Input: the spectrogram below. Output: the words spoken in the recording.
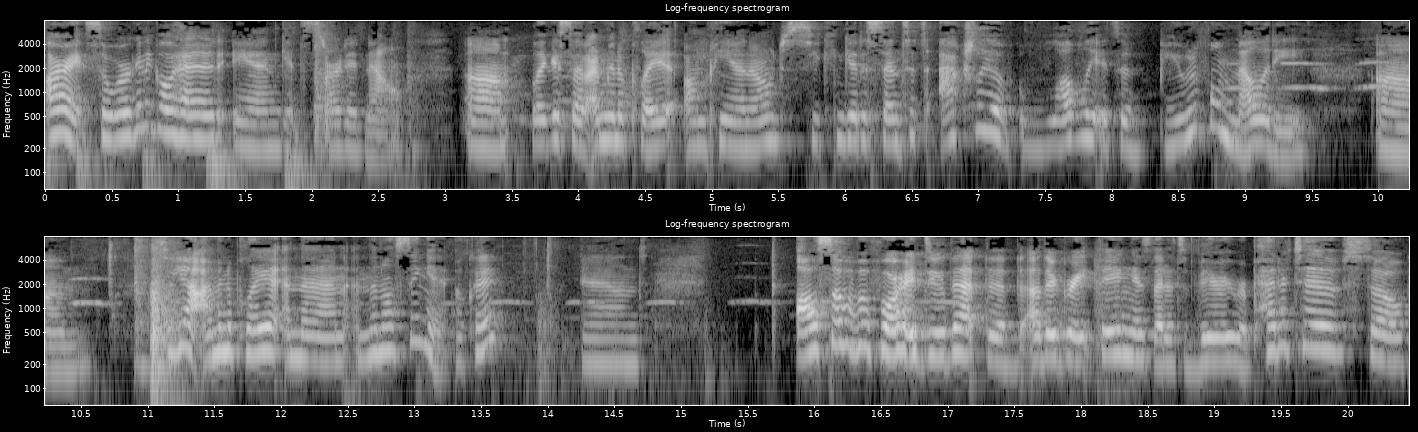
All right, so we're gonna go ahead and get started now. Um, like I said, I'm gonna play it on piano just so you can get a sense. It's actually a lovely, it's a beautiful melody. Um, so yeah, I'm gonna play it and then, and then I'll sing it, okay? And also, before I do that, the, the, other great thing is that it's very repetitive. So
